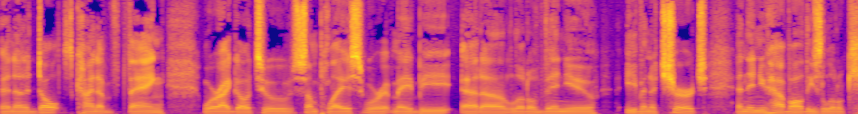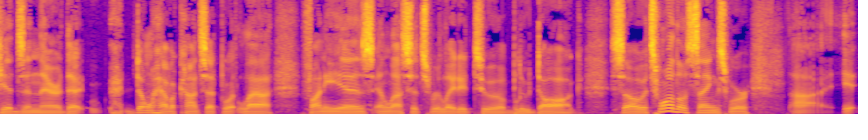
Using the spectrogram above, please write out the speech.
an adult kind of thing where I go to some place where it may be at a little venue even a church, and then you have all these little kids in there that don't have a concept what la- funny is unless it's related to a blue dog. So it's one of those things where uh, it,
